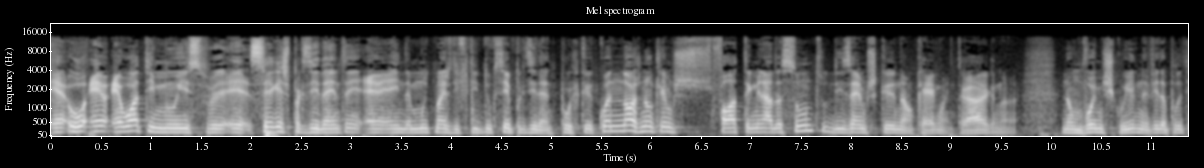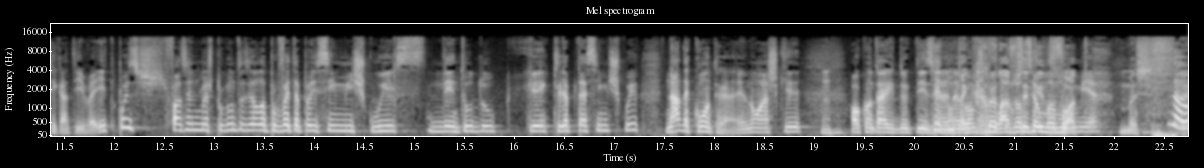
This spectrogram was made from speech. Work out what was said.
É, é- é ótimo isso. é- ser ex-presidente é ainda muito mais divertido do que ser presidente. Porque quando nós não queremos falar de determinado assunto, dizemos que não quero entrar, não, não me vou imiscuir na vida política ativa. E depois fazem-lhe umas perguntas ele aproveita para se imiscuir-se em tudo que, que lhe apetece imiscuir. Nada contra. Eu não acho que, ao contrário do que diz Sim, a não Ana Gomes, que acusou de ser uma múmia. mas Não.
